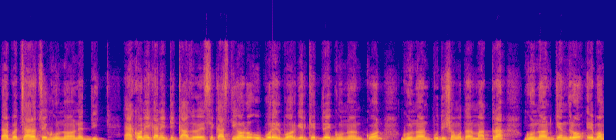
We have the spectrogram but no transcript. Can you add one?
তারপর চার হচ্ছে ঘূর্ণয়নের দিক। এখন এখানে একটি কাজ রয়েছে। কাজটি হলো উপরের বর্গের ক্ষেত্রে ঘূর্ণয়ন কোণ ঘূর্ণয়ন প্রতিসমতার মাত্রা ঘূর্ণয়ন কেন্দ্র এবং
